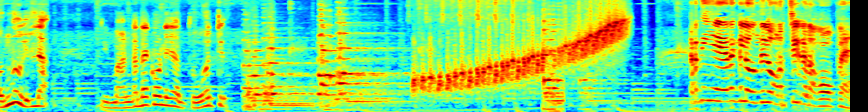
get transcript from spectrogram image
ഒന്നുമില്ല. ഈ മണ്ടനെ കൊണ്ട് ഞാൻ തോറ്റ്. എടാ, നീ ഏതെങ്കിലും ഒന്നിൽ ഉറച്ചു കിട കോപ്പേ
